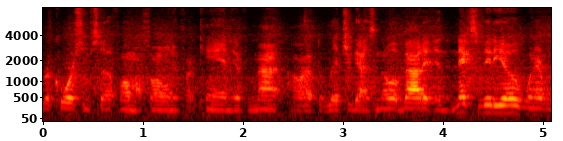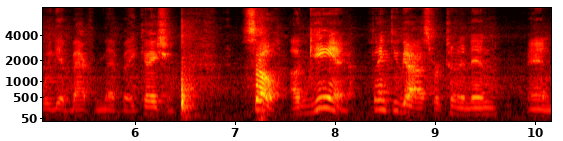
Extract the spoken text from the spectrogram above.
record some stuff on my phone if I can. If not, I'll have to let you guys know about it in the next video whenever we get back from that vacation. So, again, thank you guys for tuning in and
